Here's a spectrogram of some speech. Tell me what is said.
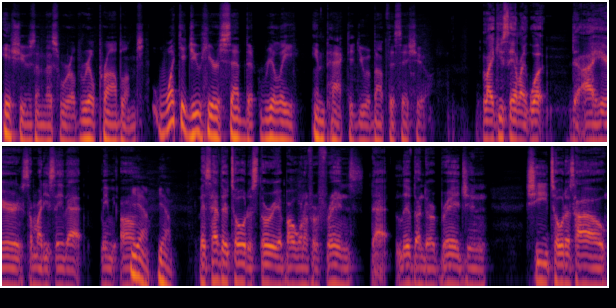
issues in this world, real problems. What did you hear said that really impacted you about this issue? Like you saying, like what did I hear somebody say that made me um yeah, yeah. Miss Heather told a story about one of her friends that lived under a bridge, and she told us how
